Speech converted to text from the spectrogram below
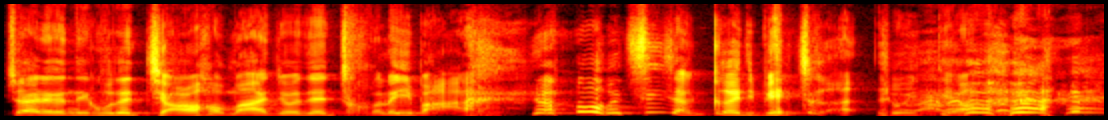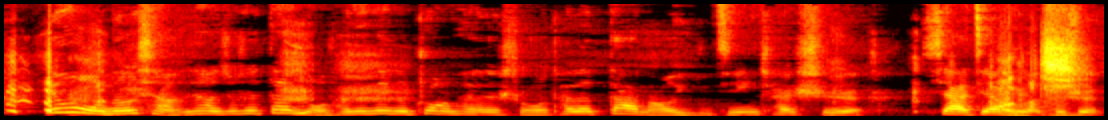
拽了个内裤的角，好吗？就在扯了一把，然后我心想，哥你别扯，容易掉。因为我能想象，就是蛋总他的那个状态的时候，他的大脑已经开始下降了，就是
